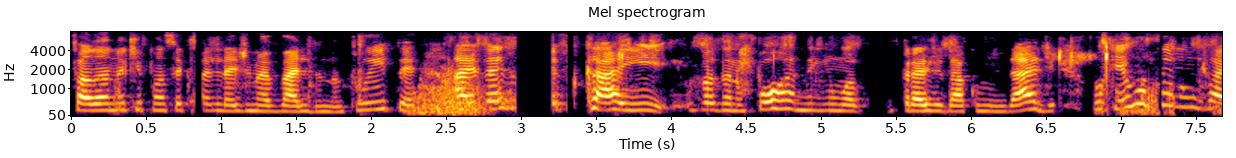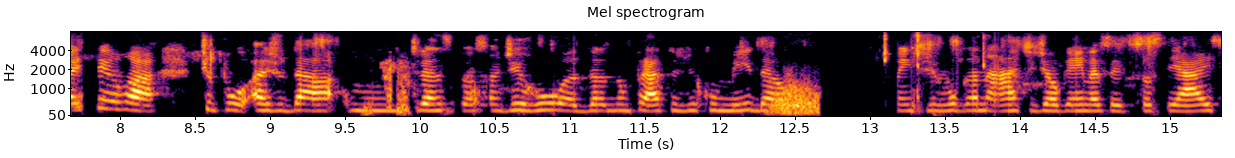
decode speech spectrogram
falando que pansexualidade não é válida no Twitter, ao invés de você ficar aí fazendo porra nenhuma pra ajudar a comunidade, por que você não vai, sei lá, tipo, ajudar um trans situação de rua, dando um prato de comida, ou divulgando a arte de alguém nas redes sociais,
